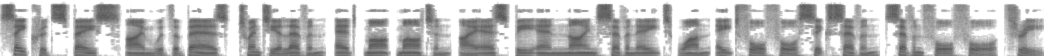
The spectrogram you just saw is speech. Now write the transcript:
Sacred Space I'm with the Bears, 2011, ed. Mark Martin, ISBN 978-1-84467-744-3.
